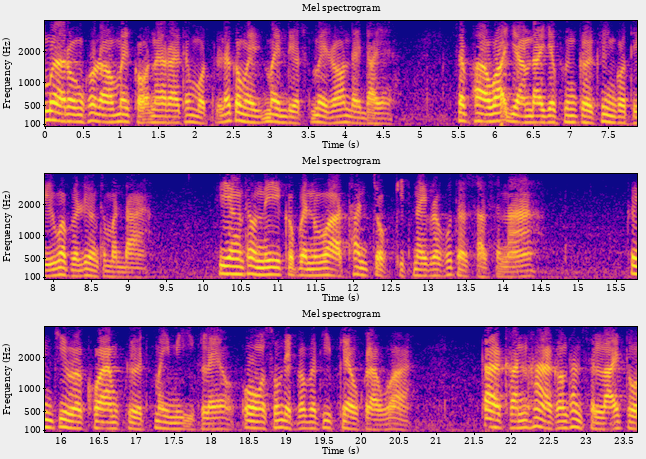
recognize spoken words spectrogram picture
เมื่ออารมณ์ของเราไม่เกาะในอะไรทั้งหมด แล้วก็ไม่ไม่เดือดไม่ร้อนใด ๆ สภาวะอย่างใดจะพึงเกิดขึ้นก็ถือว่าเป็นเรื่องธรรมดา เพียงเท่านี้ก็เป็นว่าท่านจบกิจในพระพุทธศาสนา ขึ้นชื่อว่าความเกิดไม่มีอีกแล้ว องค์สมเด็จพระบัณฑิตแก้วกล่าวว่าถ้าขันห้าของท่านสลายตัว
